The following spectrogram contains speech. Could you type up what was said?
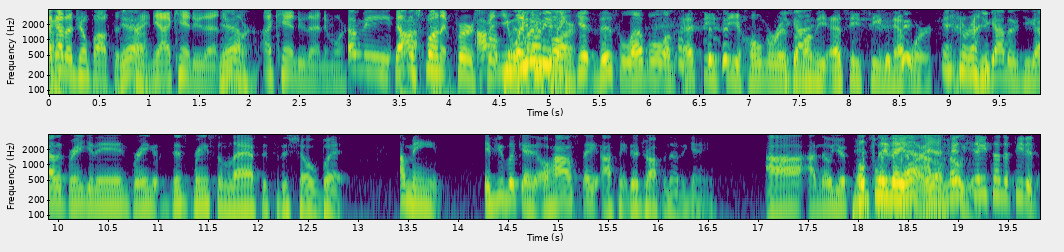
I gotta jump off this Yeah. train. Yeah, I can't do that Yeah. anymore. I can't do that anymore. I mean, that I- was fun at first, I'll but you believe went we too don't far. even get this level of SEC homerism gotta- on the SEC network. right? you gotta you gotta bring it in, bring just bring some laughter to the show. But I mean, if you look at it, Ohio State, I think they're dropping another game. I I know you're Penn Hopefully State they fan. are, I yeah. don't know Penn yet. State's undefeated.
